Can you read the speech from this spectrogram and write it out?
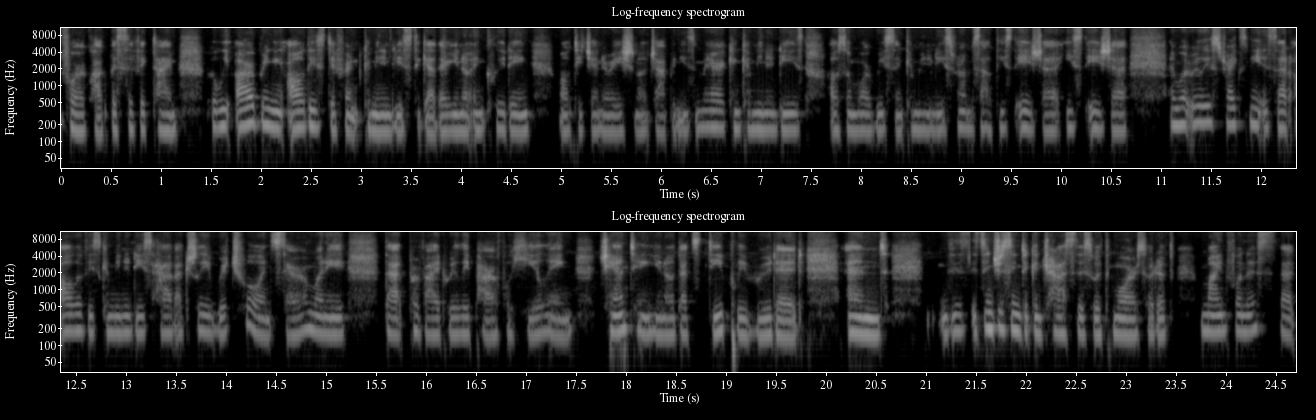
four o'clock Pacific time. But we are bringing all these different communities together, you know, including multi generational Japanese American communities, also more recent communities from Southeast Asia, East Asia. And what really strikes me is that all of these communities have actually ritual and ceremony that provide really powerful healing, chanting, you know, that's deeply rooted. And it's interesting to contrast this with more sort of mindfulness that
